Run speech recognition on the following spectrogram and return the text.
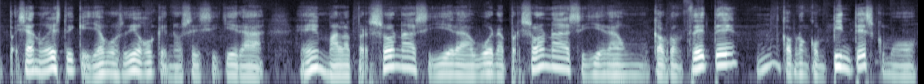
paisano este, que ya os digo que no sé si era eh, mala persona, si era buena persona, si era un cabroncete, un cabrón con pintes, como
